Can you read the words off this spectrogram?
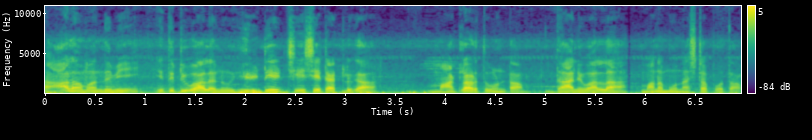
చాలామందిని ఎదుటి వాళ్ళను ఇరిటేట్ చేసేటట్లుగా మాట్లాడుతూ ఉంటాం. దానివల్ల మనము నష్టపోతాం.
